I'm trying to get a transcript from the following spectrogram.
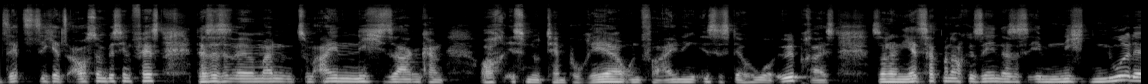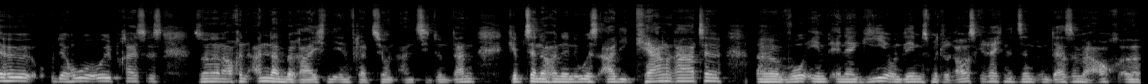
setzt sich jetzt auch so ein bisschen fest, dass es man zum einen nicht sagen kann, ach, ist nur temporär und vor allen Dingen ist es der hohe Ölpreis, sondern jetzt hat man auch gesehen, dass es eben nicht nur der, der hohe Ölpreis ist, sondern auch in anderen Bereichen die Inflation anzieht. Und dann gibt's ja noch in den USA die Kernrate, äh, wo eben Energie und Lebensmittel rausgerechnet sind. Und da sind wir auch auch äh,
